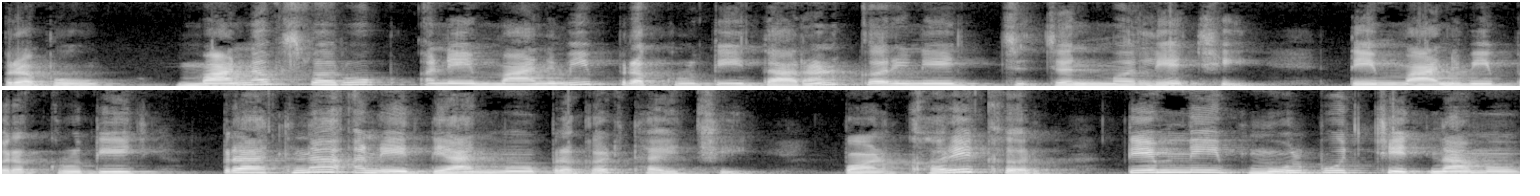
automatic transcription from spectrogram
પ્રભુ, માનવ સ્વરૂપ અને માનવી પ્રકૃતિ ધારણ કરીને જ જન્મ લે છે. તે માનવી પ્રકૃતિ જ પ્રાર્થના અને ધ્યાનમાં પ્રગટ થાય છે. પણ ખરેખર તેમની મૂળભૂત ચેતનામાં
